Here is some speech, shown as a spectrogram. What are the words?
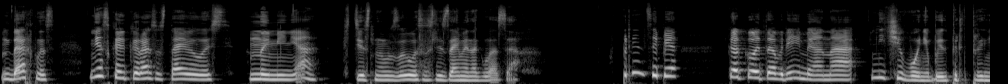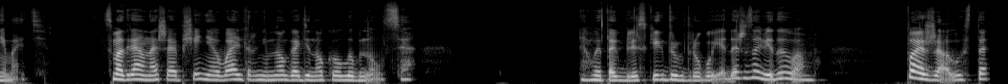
Даркнесс несколько раз уставилась на меня, стиснув зубы со слезами на глазах. В принципе, какое-то время она ничего не будет предпринимать. Смотря на наше общение, Вальтер немного одиноко улыбнулся. Вы так близки друг другу, я даже завидую вам. Пожалуйста,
